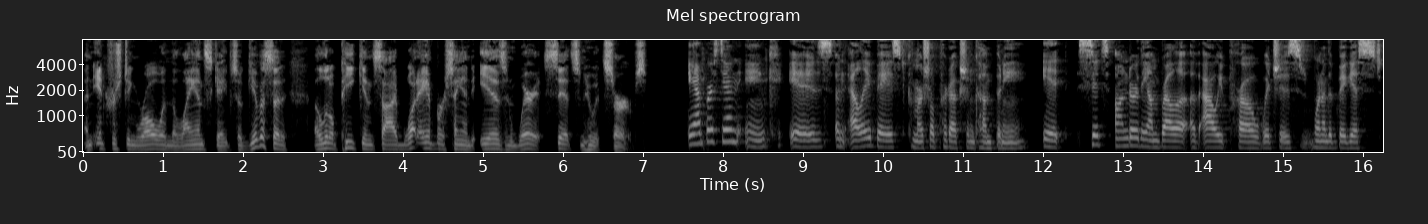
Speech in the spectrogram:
an interesting role in the landscape. So give us a, a little peek inside what ampersand is and where it sits and who it serves. Ampersand Inc. is an LA based commercial production company. It sits under the umbrella of Aoi Pro, which is one of the biggest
